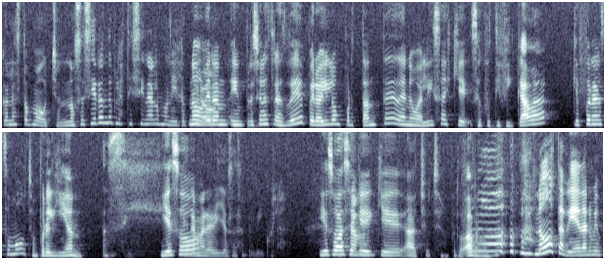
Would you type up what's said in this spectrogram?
con stop motion. No sé si eran de plasticina los monitos, no, pero eran impresiones 3D, pero ahí lo importante de Anomaliza es que se justificaba que fueran stop motion por el guion. sí, Y eso, era maravillosa esa película. y eso hace que, que- Ah, chucha, perdón. Ah, perdón. No, está bien, da lo mismo.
